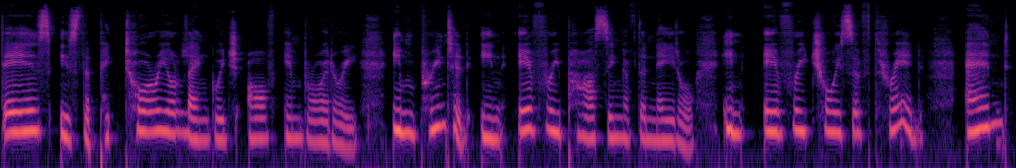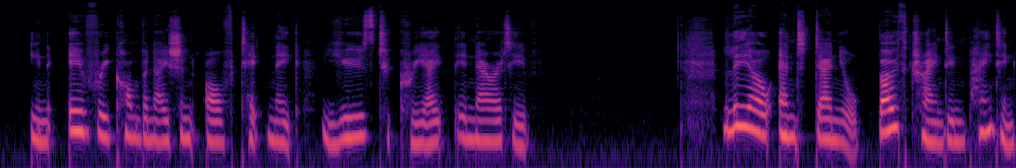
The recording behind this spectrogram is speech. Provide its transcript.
Theirs is the pictorial language of embroidery, imprinted in every passing of the needle, in every choice of thread, and in every combination of technique used to create their narrative. Leo and Daniel both trained in painting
